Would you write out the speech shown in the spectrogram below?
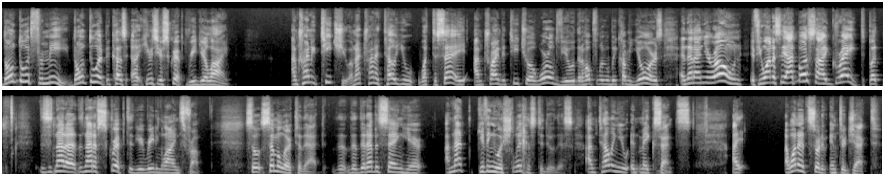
don't do it for me. Don't do it because uh, here's your script. Read your line. I'm trying to teach you. I'm not trying to tell you what to say. I'm trying to teach you a worldview that hopefully will become yours. And then on your own, if you want to say Admosai, great. But this is not a this is not a script that you're reading lines from. So similar to that, the, the, the Rebbe is saying here, I'm not giving you a shlichus to do this. I'm telling you it makes sense. I I want to sort of interject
